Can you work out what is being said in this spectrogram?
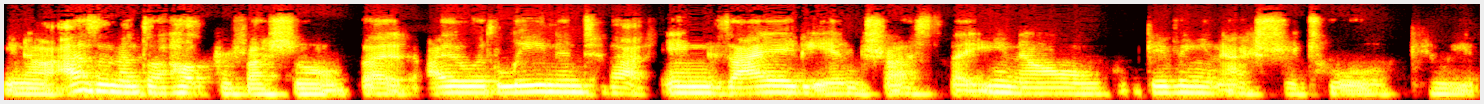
you know, as a mental health professional, but I would lean into that anxiety and trust that, you know, giving an extra tool can be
